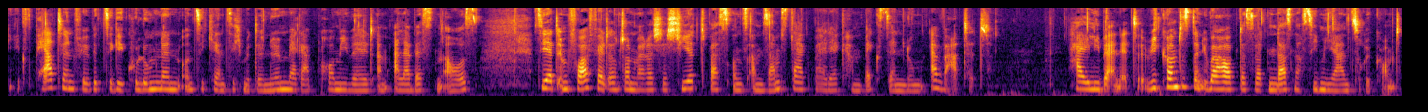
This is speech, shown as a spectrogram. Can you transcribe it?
die Expertin für witzige Kolumnen und sie kennt sich mit der Nürnberger Promi-Welt am allerbesten aus. Sie hat im Vorfeld dann schon mal recherchiert, was uns am Samstag bei der Comeback-Sendung erwartet. Hi, liebe Annette. Wie kommt es denn überhaupt, dass Wetten das nach sieben Jahren zurückkommt?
